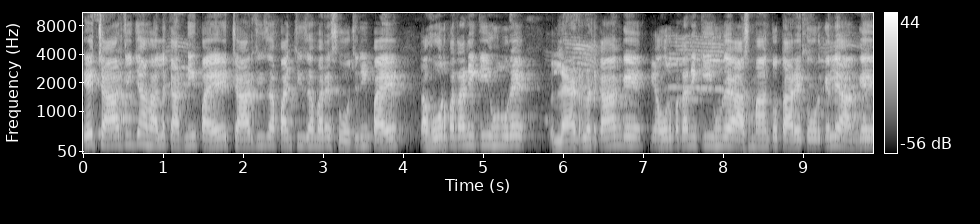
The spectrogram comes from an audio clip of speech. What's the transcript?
ਇਹ ਚਾਰ ਚੀਜ਼ਾਂ ਹੱਲ ਕਰ ਨਹੀਂ ਪਾਏ, ਚਾਰ ਚੀਜ਼ਾਂ, ਪੰਜ ਚੀਜ਼ਾਂ ਬਾਰੇ ਸੋਚ ਨਹੀਂ ਪਾਏ, ਤਾਂ ਹੋਰ ਪਤਾ ਨਹੀਂ ਕੀ ਹੁਣ ਉਰੇ ਲੈਟ ਲਟਕਾਣਗੇ ਜਾਂ ਹੋਰ ਪਤਾ ਨਹੀਂ ਕੀ ਹੁਣ ਆਸਮਾਨ ਤੋਂ ਤਾਰੇ ਤੋੜ ਕੇ ਲਿਆਣਗੇ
